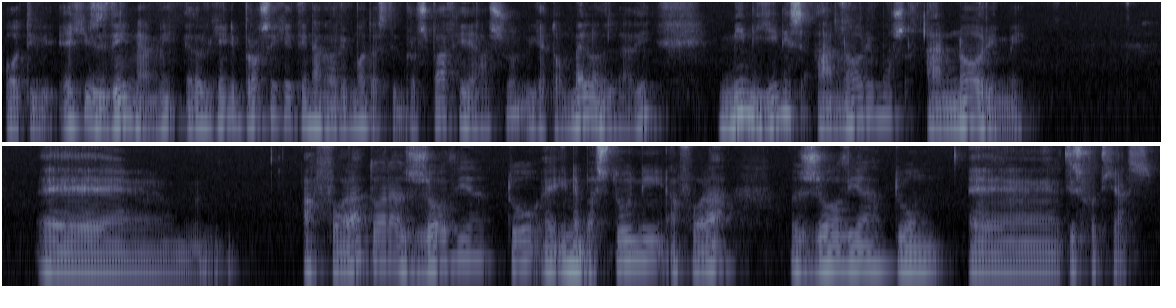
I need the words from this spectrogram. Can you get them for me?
ότι έχεις δύναμη, εδώ βγαίνει πρόσεχε την ανοριμότητα στην προσπάθειά σου, για το μέλλον δηλαδή, μην γίνεις ανώριμος, ανώριμη. Ε, αφορά τώρα ζώδια του, ε, είναι μπαστούνι, αφορά ζώδια του, ε, της φωτιάς.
